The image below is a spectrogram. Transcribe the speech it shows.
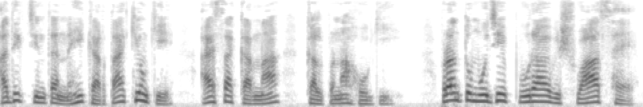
अधिक चिंता नहीं करता, क्योंकि ऐसा करना कल्पना होगी। परंतु मुझे पूरा विश्वास है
